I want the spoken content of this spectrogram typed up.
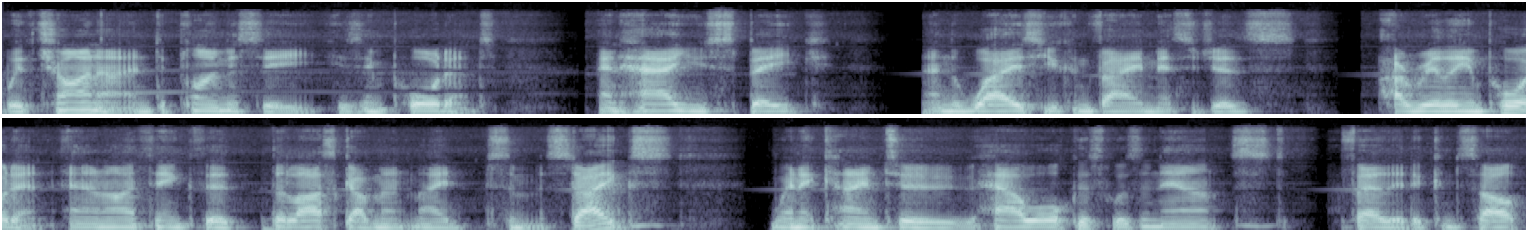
with China. And diplomacy is important, and how you speak and the ways you convey messages are really important. And I think that the last government made some mistakes when it came to how AUKUS was announced, failure to consult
